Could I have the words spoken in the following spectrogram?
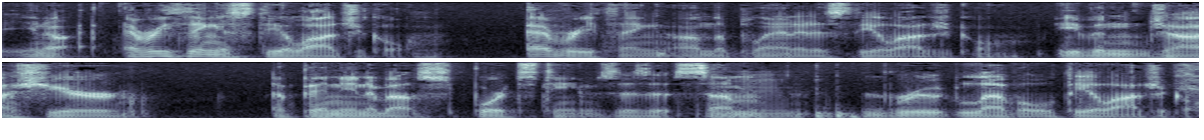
you know everything is theological. Everything on the planet is theological. Even Josh, your opinion about sports teams is at some mm. root level theological.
